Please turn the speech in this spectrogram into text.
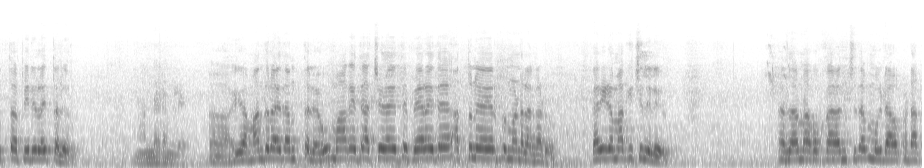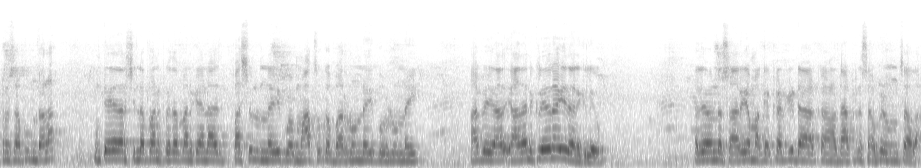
ఉత్త పీరియలు ఇస్తలేరు అందడం లేదు. ఇక మందులు అయితే అంత లేవు. మాకైతే వచ్చేది అయితే పేరు అయితే అత్తున్నాయి ఎల్పూర్ మండలం కాదు కానీ ఇక్కడ మాకు ఇచ్చింది లేదు. సార్ మాకు ఒక అంచుదా మీకు డాక్టర్ షాప్ ఉండాలా? ఉంటే ఏదైనా చిన్న పనికి పెద్ద పనికి అయినా పశువులు ఉన్నాయి మాకు ఒక బర్రెలు ఉన్నాయి గొర్రెలు ఉన్నాయి. అవి అదానికి లేవునా ఇదానికి లేవు. అదే ఉన్న సారిగా మాకు ఎక్కడికి డాక్టర్ షాప్ ఉంచాలా?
